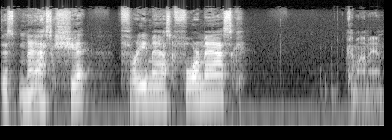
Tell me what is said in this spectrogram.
this mask shit, three mask, four mask. Come on, man.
